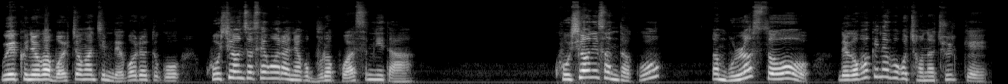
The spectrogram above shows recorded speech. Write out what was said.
왜 그녀가 멀쩡한 집 내버려두고 고시원서 생활하냐고 물어보았습니다. 고시원에 산다고? 난 몰랐어. 내가 확인해보고 전화 줄게.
